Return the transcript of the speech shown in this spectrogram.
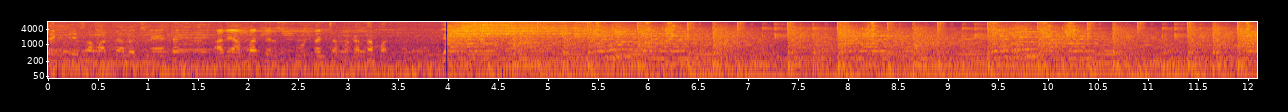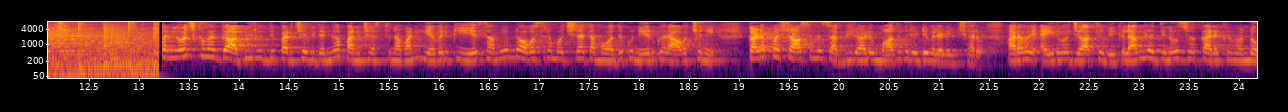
శక్తి సామర్థ్యాలు వచ్చినాయంటే అది అంబేద్కర్ స్ఫూర్తి అని చెప్పక తప్పదు. నియోజకవర్గ అభివృద్ధి పరిచే విధంగా పనిచేస్తున్నామని ఎవరికి ఏ సమయంలో అవసరం వచ్చినా తమ వద్దకు నేరుగా రావచ్చని కడప శాసనసభ్యురాలు మాధవిరెడ్డి వెల్లడించారు. అరవై ఐదవ జాతీయ వికలాంగుల దినోత్సవ కార్యక్రమంలో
